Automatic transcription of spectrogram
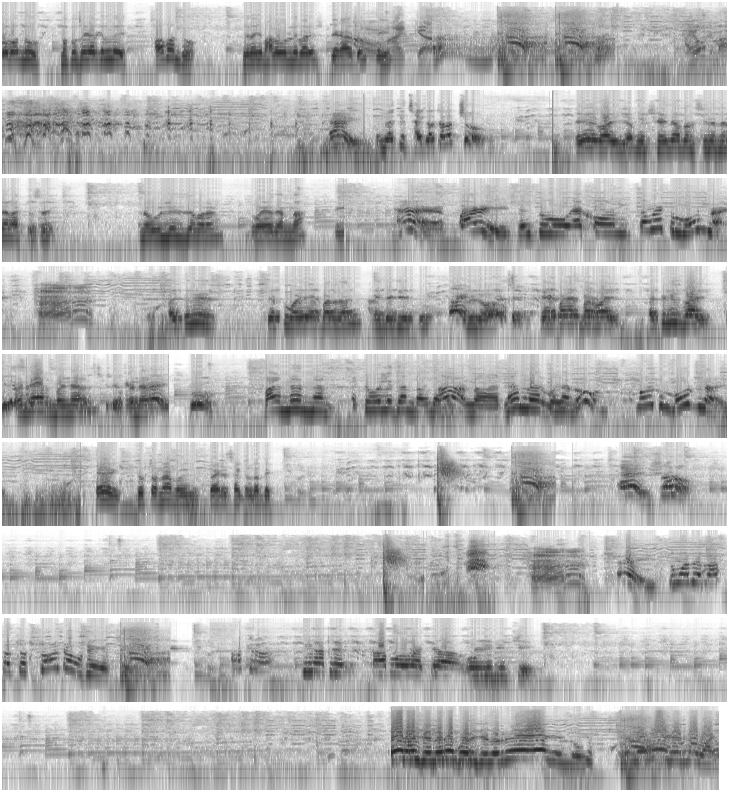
ও বন্ধু নতুন সাইকেল কিনলি? হ্যাঁ বন্ধু। তুই নাকি ভালো উঠলি পারিস? দেখা একটু Oh এই তোমরা কি সাইকেল চালাচ্ছ? এ ভাই আপনি সেই না আপনার সিনে সিনে লাগতেছে। না উল্লি দিতে পারেন তো ভাইয়া দেন না। হ্যাঁ পারি কিন্তু এখন তোমার একটু মন নাই। ভাই প্লিজ একটু ভাই একবার দেন আমি দেখি একটু। প্লিজ একবার একবার ভাই। প্লিজ ভাই নেন ভাই নেন নেন। ভাই নেন নেন। একটু বললে দেন ভাই না না না, না, ভাই, না। no, আমার এখন মোড নাই। এই দোস্ত না ওই বাইরে সাইকেলটা দেখ এই সরো। এই তোমাদের রাস্তা তো টলটা উঠে গেছে। ঠিক আছে তারপর একটা উড়িয়ে দিচ্ছি। ভাই গেল রে। পরে গেল রে গেল। ভাই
